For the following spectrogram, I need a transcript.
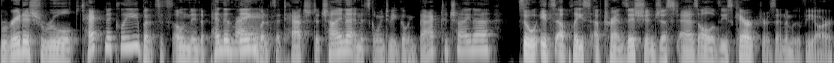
British rule technically, but it's its own independent thing, but it's attached to China and it's going to be going back to China. So it's a place of transition, just as all of these characters in the movie are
